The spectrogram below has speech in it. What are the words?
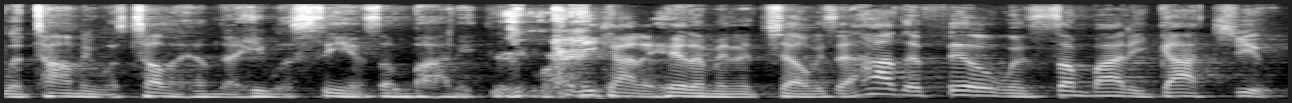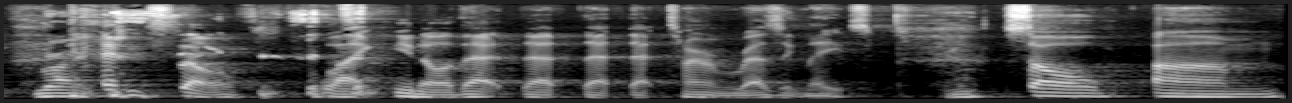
when Tommy was telling him that he was seeing somebody, right. and he kind of hit him in the chest. He said, "How does it feel when somebody got you?" Right. And so, like you know, that that that that term resonates. Mm-hmm. So, um,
